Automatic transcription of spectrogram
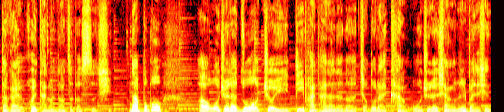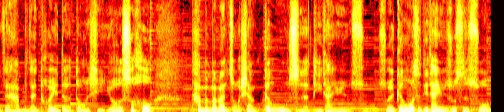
大概会谈论到这个事情。那不过呃，我觉得如果就以低盘碳的的角度来看，我觉得像日本现在他们在推的东西，有的时候他们慢慢走向更务实的低碳运输。所谓更务实低碳运输是说，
